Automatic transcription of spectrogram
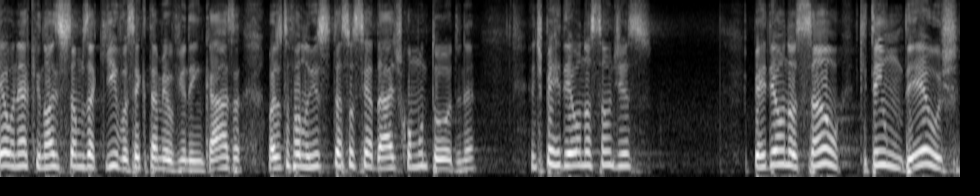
eu, né, que nós estamos aqui, você que está me ouvindo em casa, mas eu estou falando isso da sociedade como um todo, né? A gente perdeu a noção disso. Perdeu a noção que tem um Deus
